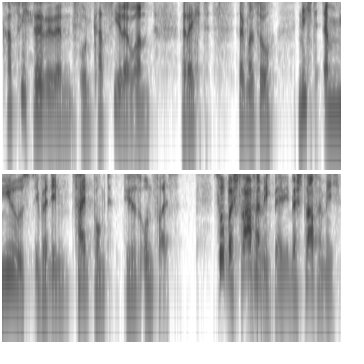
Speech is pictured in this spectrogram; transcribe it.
Kassiererinnen und Kassierer waren recht, sag mal so, nicht amused über den Zeitpunkt dieses Unfalls. So, bestrafe mich, Baby, bestrafe mich.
